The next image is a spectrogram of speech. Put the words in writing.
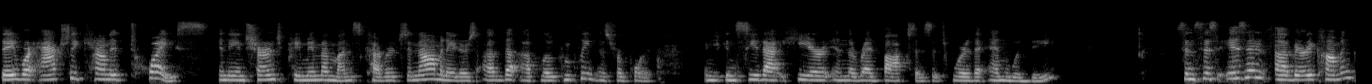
they were actually counted twice in the insurance premium and months coverage denominators of the upload completeness report. And you can see that here in the red boxes, it's where the N would be. Since this isn't a very common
